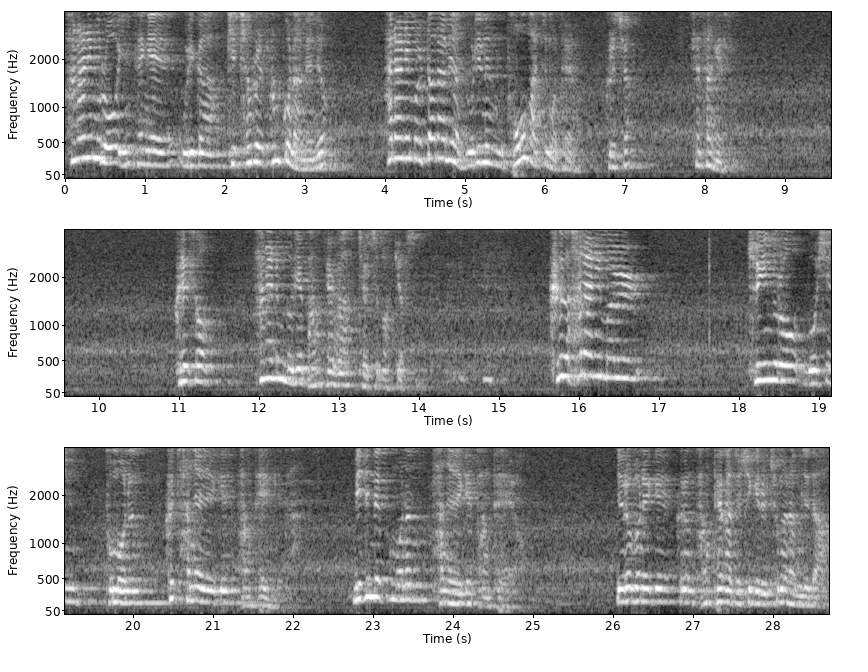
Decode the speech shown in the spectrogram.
하나님으로 인생에 우리가 기초를 삼고 나면요. 하나님을 떠나면 우리는 보호받지 못해요. 그렇죠? 세상에서. 그래서 하나님 우리의 방패가 될 수밖에 없습니다. 그 하나님을 주인으로 모신 부모는 그 자녀에게 방패입니다. 믿음의 부모는 자녀에게 방패예요. 여러분에게 그런 방패가 되시기를 축원합니다.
